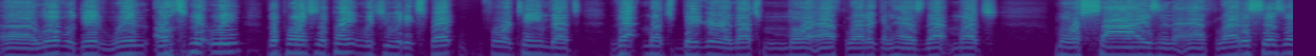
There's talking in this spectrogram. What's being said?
Uh, Louisville did win ultimately the points in the paint, which you would expect for a team that's that much bigger and that's more athletic and has that much more size and athleticism.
